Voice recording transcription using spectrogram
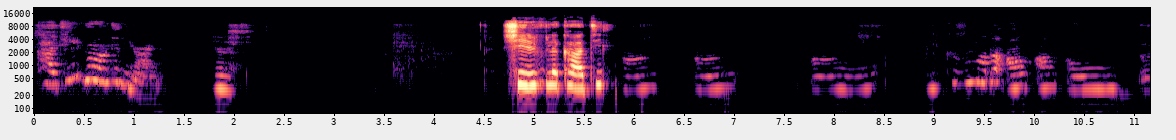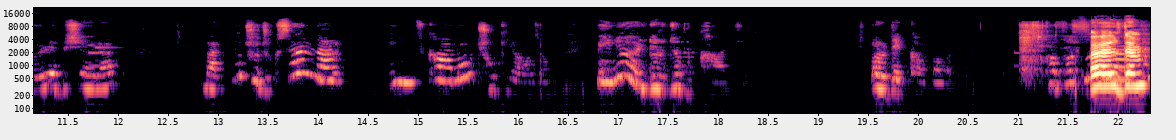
katili gördün yani. Evet. Şerifle katil. Bir kızın adı an, an, an. Öyle bir şeyler. Bak bu çocuk senden intikamımı çok iyi alacağım. Beni öldürdü bu katil. Ördek kafalı. Kafası Öldüm.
